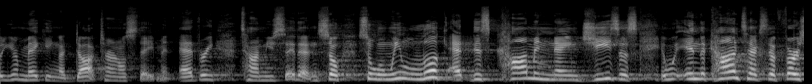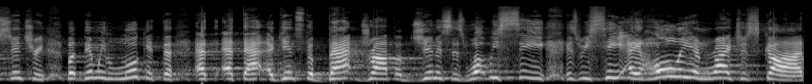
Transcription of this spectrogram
So you're making a doctrinal statement every time you say that. And so, so when we look at this common name, Jesus, in the context of first century, but then we look at, the, at, at that against the backdrop of Genesis, what we see is we see a holy and righteous God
